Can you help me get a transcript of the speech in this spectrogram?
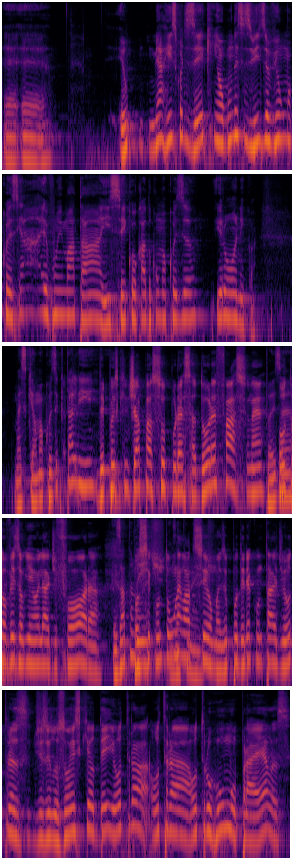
É, é, eu me arrisco a dizer que em algum desses vídeos eu vi uma coisa assim, ah, eu vou me matar, e ser colocado como uma coisa irônica. Mas que é uma coisa que está ali. Depois que a gente já passou por essa dor, é fácil, né? Pois Ou é. talvez alguém olhar de fora. Exatamente. Você contou um exatamente. relato seu, mas eu poderia contar de outras desilusões que eu dei outra, outra, outro rumo para elas,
